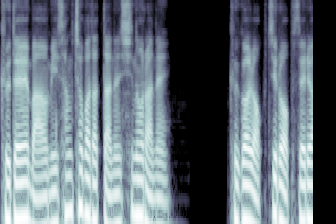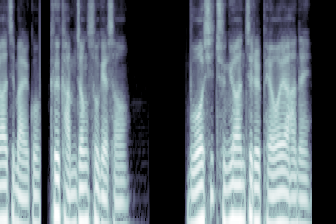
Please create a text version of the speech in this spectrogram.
그대의 마음이 상처받았다는 신호라네. 그걸 억지로 없애려 하지 말고 그 감정 속에서 무엇이 중요한지를 배워야 하네.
